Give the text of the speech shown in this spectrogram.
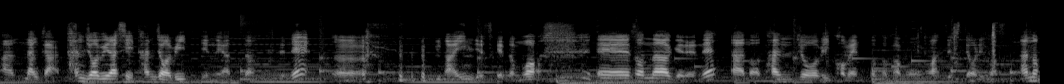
あなんか誕生日らしい誕生日っていうのやったんでね。うん。まあいいんですけども、えー、そんなわけでね、あの、誕生日コメントとかもお待ちしております。あの、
